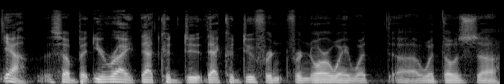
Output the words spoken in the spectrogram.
yeah. So, but you're right. That could do that could do for for Norway what uh, what those uh,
